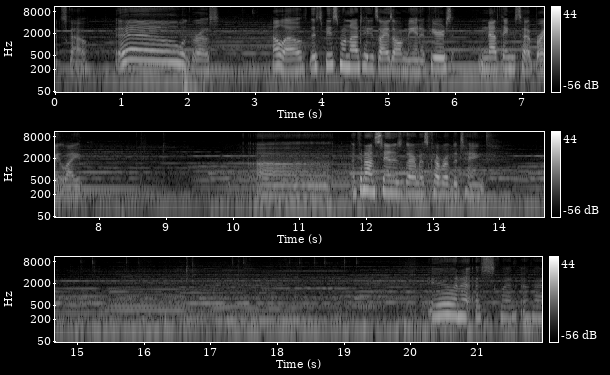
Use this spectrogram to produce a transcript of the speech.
Let's go. Ew, gross. Hello. This beast will not take its eyes off me, and it fears nothing except bright light. Uh, I cannot stand his glare. Must cover up the tank. Ew, and a, a squid. Okay.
